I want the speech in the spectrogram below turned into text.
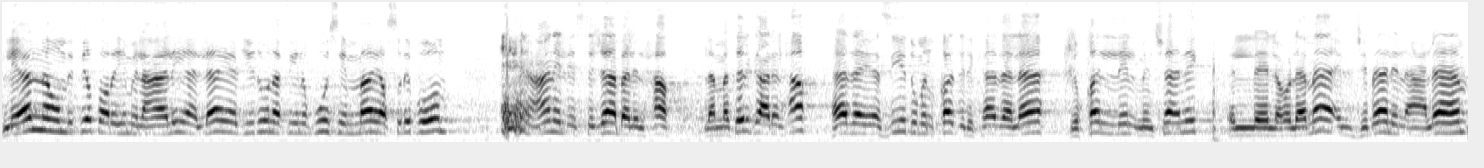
لأنهم بفطرهم العالية لا يجدون في نفوسهم ما يصرفهم عن الاستجابة للحق. لما ترجع للحق هذا يزيد من قدرك هذا لا يقلل من شأنك. العلماء الجبال الأعلام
